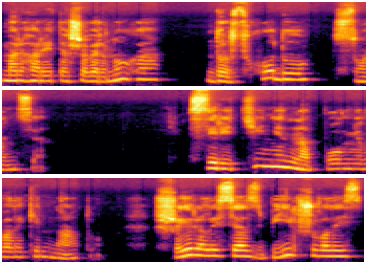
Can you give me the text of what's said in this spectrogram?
Маргарита Шавернога до сходу сонця. Сірі тіні наповнювали кімнату, ширилися, збільшувались,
